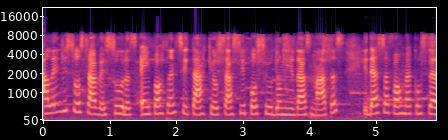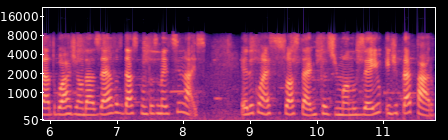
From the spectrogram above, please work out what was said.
Além de suas travessuras, é importante citar que o Saci possui o domínio das matas e dessa forma é considerado guardião das ervas e das plantas medicinais. Ele conhece suas técnicas de manuseio e de preparo,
